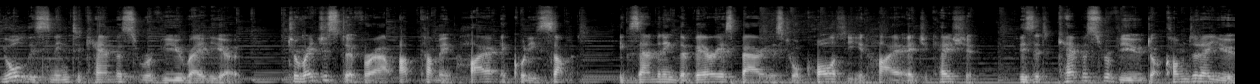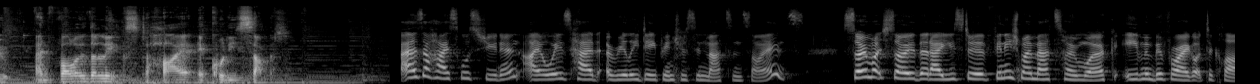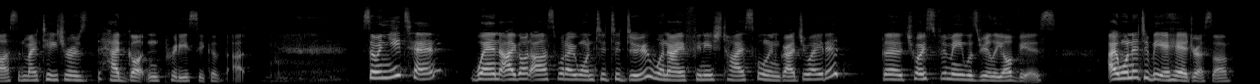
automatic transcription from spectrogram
You're listening to Campus Review Radio. To register for our upcoming Higher Equity Summit, examining the various barriers to equality in higher education, visit campusreview.com.au and follow the links to Higher Equity Summit. As a high school student, I always had a really deep interest in maths and science. So much so that I used to finish my maths homework even before I got to class, and my teachers had gotten pretty sick of that. So in year 10, when I got asked what I wanted to do when I finished high school and graduated, the choice for me was really obvious. I wanted to be a hairdresser.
